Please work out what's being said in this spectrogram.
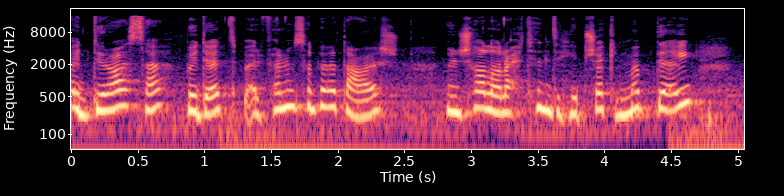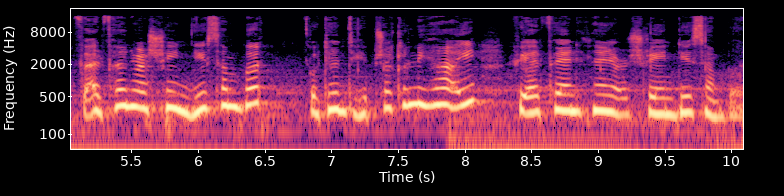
الدراسة بدأت ب 2017 إن شاء الله راح تنتهي بشكل مبدئي في 2020 ديسمبر وتنتهي بشكل نهائي في 2022 ديسمبر.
